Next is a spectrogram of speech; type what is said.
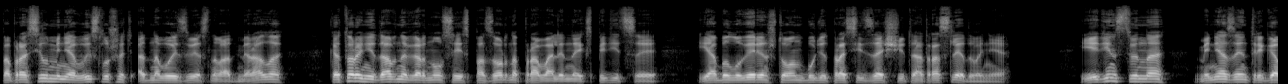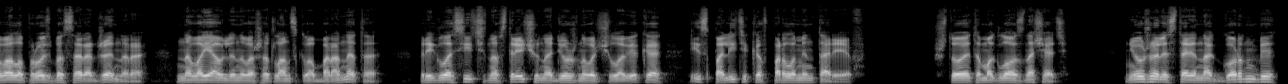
попросил меня выслушать одного известного адмирала, который недавно вернулся из позорно проваленной экспедиции. Я был уверен, что он будет просить защиты от расследования. Единственно, меня заинтриговала просьба сэра Дженнера, новоявленного шотландского баронета, пригласить на встречу надежного человека из политиков-парламентариев. Что это могло означать? Неужели старина Горнби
